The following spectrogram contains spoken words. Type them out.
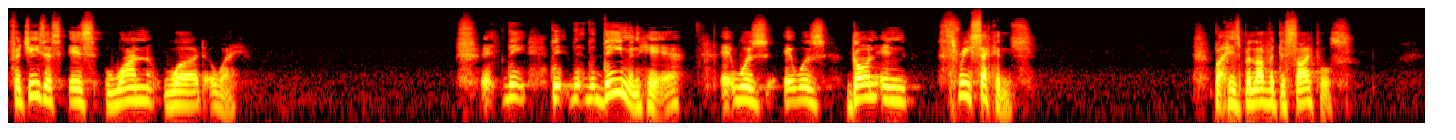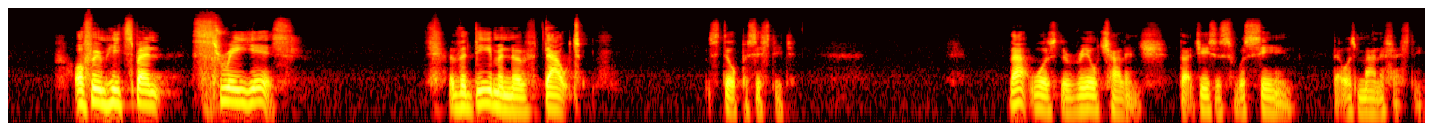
for Jesus is one word away. The, the, the, the demon here, it was, it was gone in three seconds. But his beloved disciples, of whom he'd spent three years, the demon of doubt still persisted. That was the real challenge that Jesus was seeing, that was manifesting.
